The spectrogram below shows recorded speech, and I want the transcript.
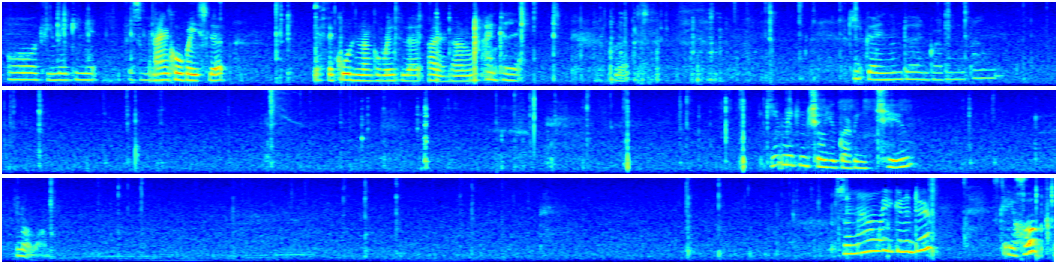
Or if you're making it for someone An ankle bracelet. If they're called an ankle bracelet, I don't know. Anklet. Anklet. Keep going under and grabbing the band. Keep making sure you're grabbing two, not one. So now what you're going to do is get your hook.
